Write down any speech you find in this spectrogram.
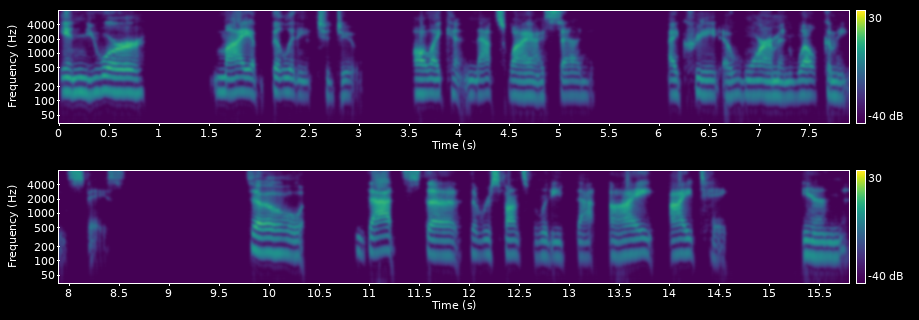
in your my ability to do. All i can and that's why i said i create a warm and welcoming space so that's the the responsibility that i i take in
